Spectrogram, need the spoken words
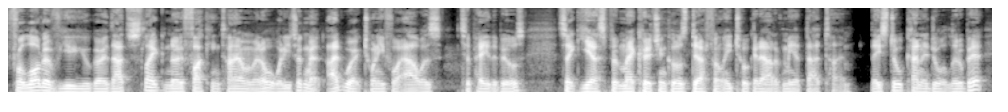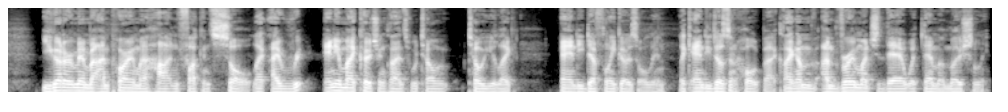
for a lot of you, you'll go, that's like no fucking time at all. What are you talking about? I'd work 24 hours to pay the bills. It's like, yes, but my coaching calls definitely took it out of me at that time. They still kind of do a little bit. You got to remember, I'm pouring my heart and fucking soul. Like I, re- any of my coaching clients will tell, tell you like, Andy definitely goes all in. Like Andy doesn't hold back. Like I'm, I'm very much there with them emotionally.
